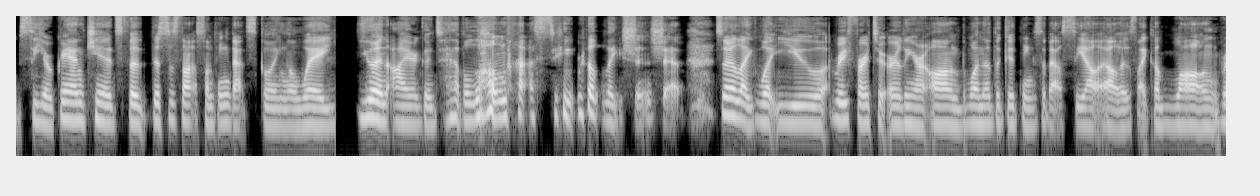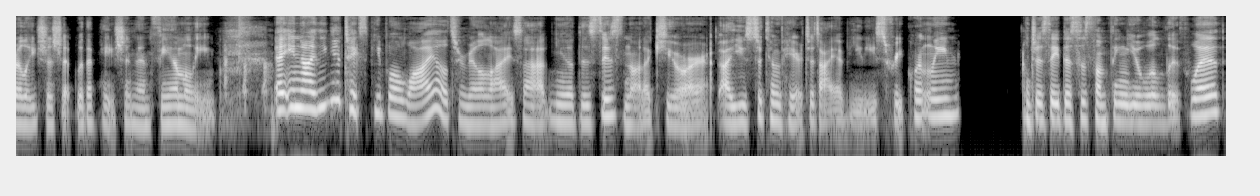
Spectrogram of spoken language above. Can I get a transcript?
to see your grandkids but this is not something that's going away you and I are going to have a long lasting relationship. So, like what you referred to earlier on, one of the good things about CLL is like a long relationship with a patient and family. And, you know, I think it takes people a while to realize that, you know, this is not a cure. I used to compare to diabetes frequently just say this is something you will live with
